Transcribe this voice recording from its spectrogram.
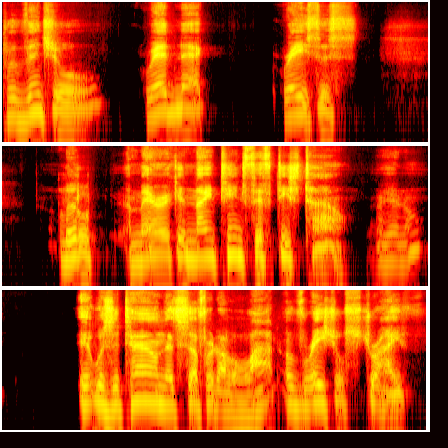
provincial, redneck, racist, little American 1950s town, you know? It was a town that suffered a lot of racial strife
